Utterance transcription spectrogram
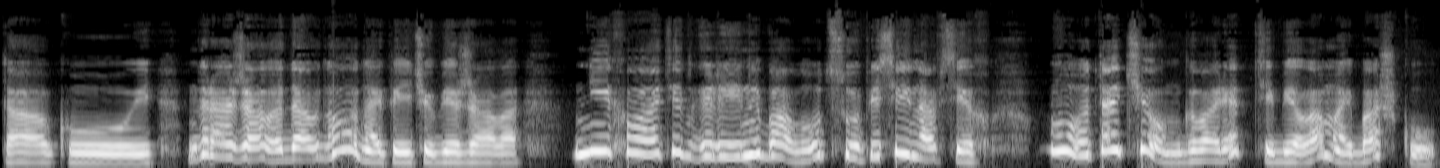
Такой, дрожала давно, на печь убежала. Не хватит глины, болот, суписей на всех. Вот о чем говорят тебе, ломай башку.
